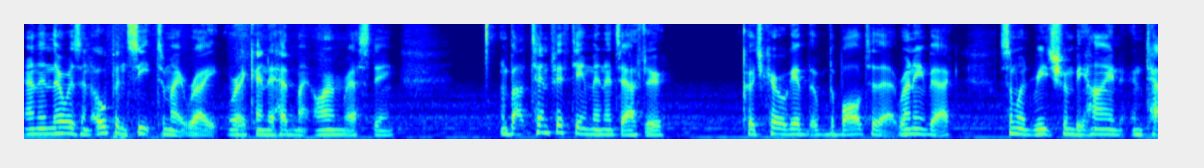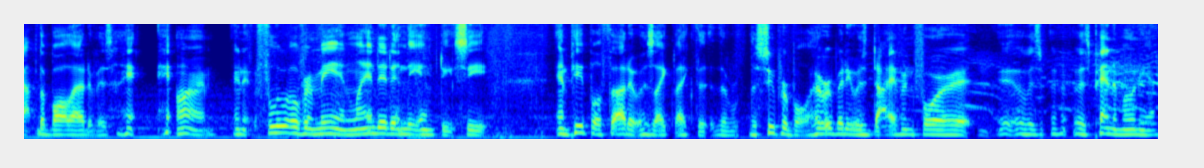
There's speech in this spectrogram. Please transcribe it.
And then there was an open seat to my right where I kind of had my arm resting. About 10, 15 minutes after Coach Carroll gave the, the ball to that running back, someone reached from behind and tapped the ball out of his ha- arm, and it flew over me and landed in the empty seat. And people thought it was like like the, the, the Super Bowl. Everybody was diving for it. It was it was pandemonium.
